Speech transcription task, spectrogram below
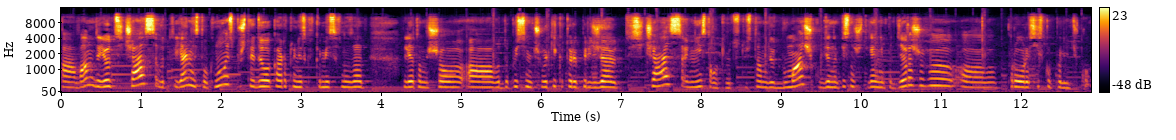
а, вам дает сейчас, вот я не столкнулась, потому что я делала карту несколько месяцев назад, летом еще, а вот, допустим, чуваки, которые приезжают сейчас, они сталкиваются, то есть там дают бумажку, где написано, что я не поддерживаю э, про российскую политику.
